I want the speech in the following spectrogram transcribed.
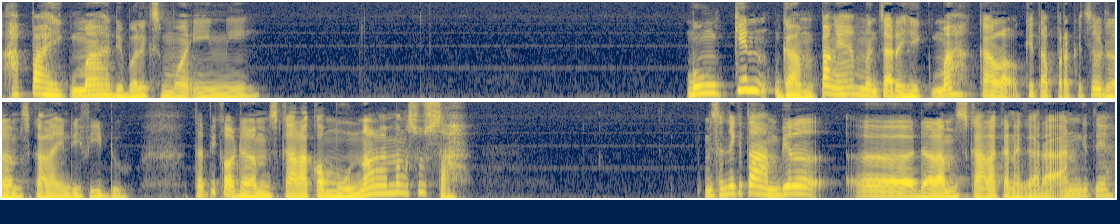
apa hikmah di balik semua ini? Mungkin gampang ya mencari hikmah kalau kita perkecil dalam skala individu. Tapi kalau dalam skala komunal memang susah misalnya kita ambil uh, dalam skala kenegaraan gitu ya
